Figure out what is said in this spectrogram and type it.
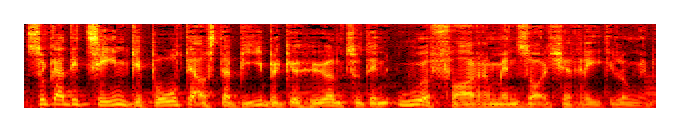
Sogar die zehn Gebote aus der Bibel gehören zu den Urformen solcher Regelungen.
